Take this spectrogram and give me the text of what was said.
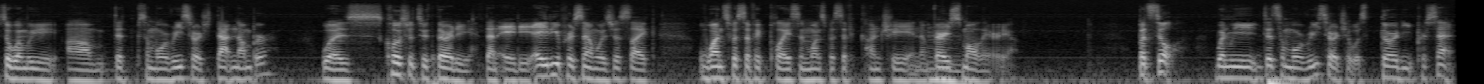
So when we um, did some more research, that number was closer to 30 than 80. 80% was just like one specific place in one specific country in a very Mm. small area. But still, when we did some more research, it was 30%.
